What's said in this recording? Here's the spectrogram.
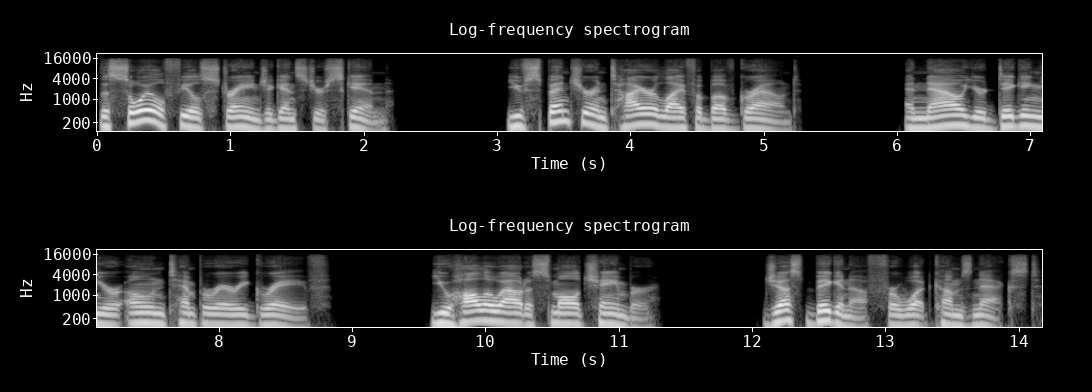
The soil feels strange against your skin. You've spent your entire life above ground, and now you're digging your own temporary grave. You hollow out a small chamber, just big enough for what comes next.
